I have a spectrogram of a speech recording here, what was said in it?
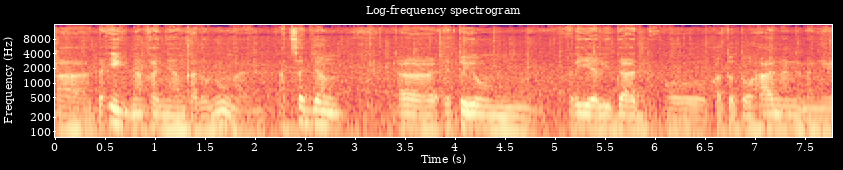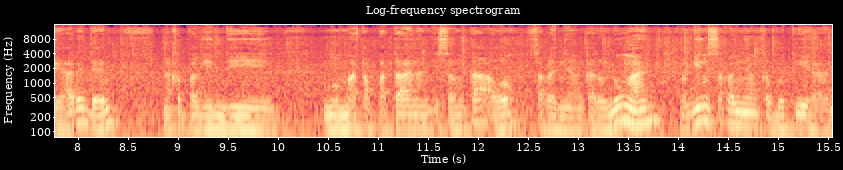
ah, daig ng kanyang karunungan. At sadyang ah, ito yung realidad o katotohanan na nangyayari din na kapag hindi matapatan ng isang tao sa kanyang karunungan, maging sa kanyang kabutihan,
